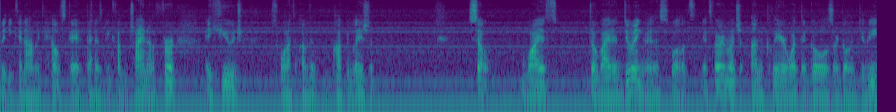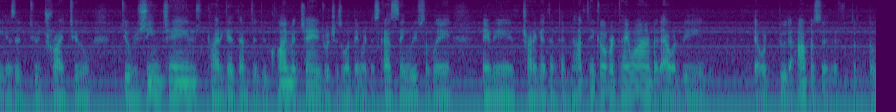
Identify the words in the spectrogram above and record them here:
the economic hellscape that has become China for a huge swath of the population. So, why is Joe Biden doing this? Well, it's it's very much unclear what the goals are going to be. Is it to try to do regime change, try to get them to do climate change, which is what they were discussing recently? maybe try to get them to not take over Taiwan, but that would be that would do the opposite. If the, the,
